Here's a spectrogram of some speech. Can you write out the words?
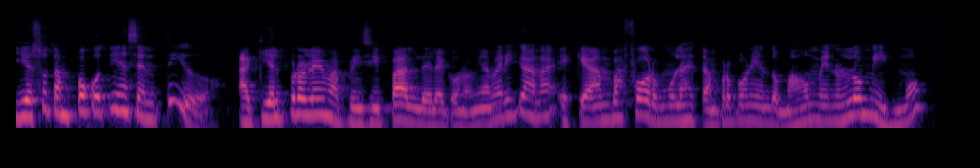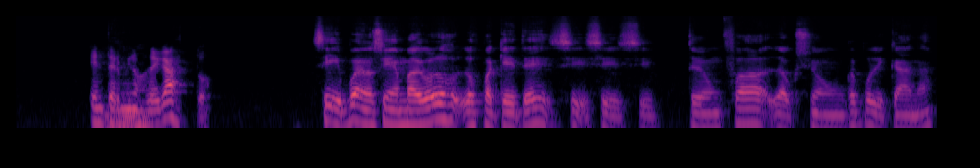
y eso tampoco tiene sentido. Aquí el problema principal de la economía americana es que ambas fórmulas están proponiendo más o menos lo mismo en términos de gasto. Sí, bueno, sin embargo, los, paquetes, si, si, si triunfa la opción republicana,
